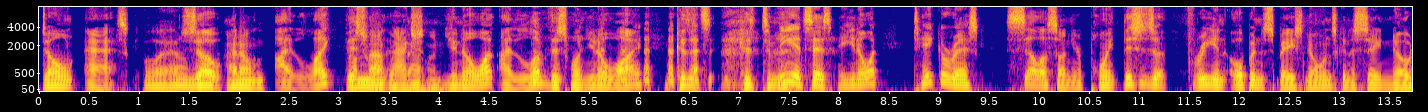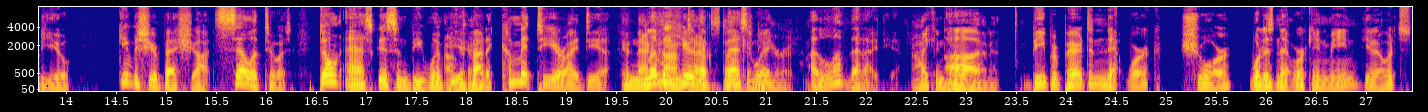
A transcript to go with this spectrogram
don't ask. Boy, I don't know. So I don't. I like this I'm one not with that actually. one. You know what? I love this one. You know why? Because it's because to me it says, hey, you know what? Take a risk, sell us on your point. This is a free and open space. No one's going to say no to you. Give us your best shot. Sell it to us. Don't ask us and be wimpy Okay. about it. Commit to your idea. In that Let me hear the context, I best can way. hear it. I love that idea. I can hear Uh, that. Be prepared to network. Sure. What does networking mean? You know, it's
